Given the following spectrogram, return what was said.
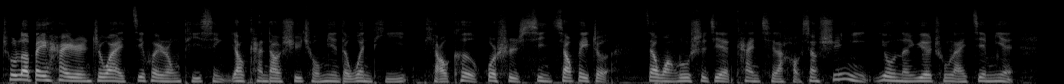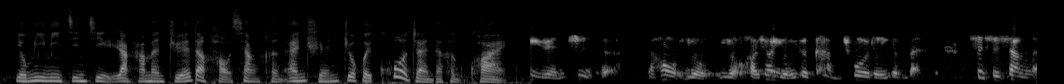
除了被害人之外，季慧荣提醒要看到需求面的问题，嫖客或是性消费者在网络世界看起来好像虚拟，又能约出来见面，有秘密经济，让他们觉得好像很安全，就会扩展的很快。地缘制然后有有好像有一个砍错的一个门。事实上呢，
